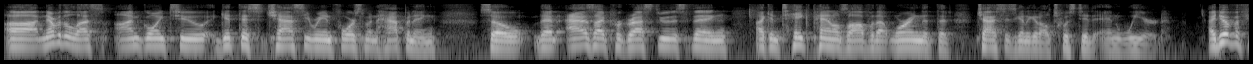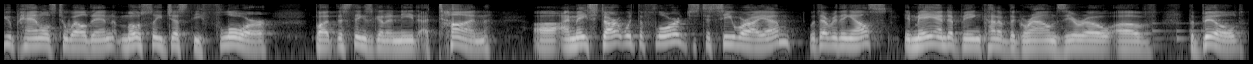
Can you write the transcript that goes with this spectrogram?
uh, nevertheless, I'm going to get this chassis reinforcement happening so that as I progress through this thing, I can take panels off without worrying that the chassis is gonna get all twisted and weird. I do have a few panels to weld in, mostly just the floor, but this thing's gonna need a ton. Uh, I may start with the floor just to see where I am with everything else. It may end up being kind of the ground zero of the build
